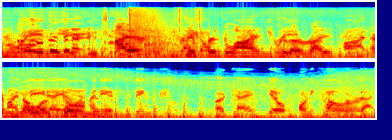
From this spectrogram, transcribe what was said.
Oh, brand there's an entire different the line to the right, Alright, and I no need one's a, uh, going I need a sink. Okay, you know, on top of that,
